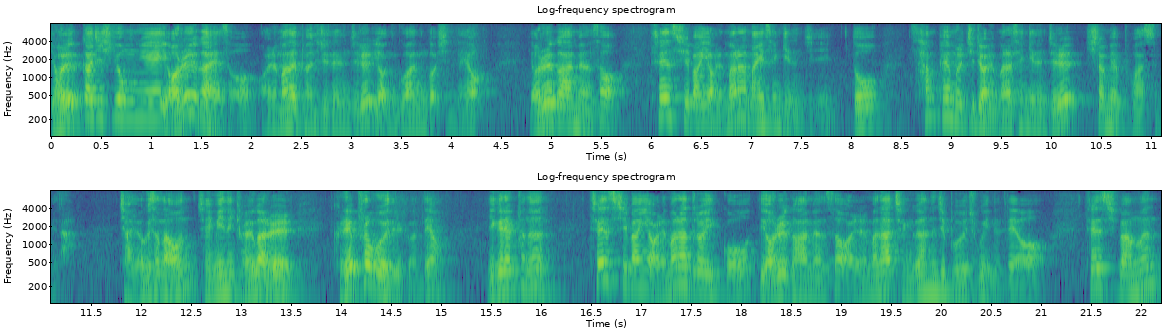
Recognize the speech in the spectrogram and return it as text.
10가지 식용유에 열을 가해서 얼마나 변질이 되는지를 연구하는 것인데요. 열을 가하면서 트랜스 지방이 얼마나 많이 생기는지 또 산패 물질이 얼마나 생기는지를 실험해 보았습니다. 자, 여기서 나온 재미있는 결과를 그래프로 보여드릴 건데요. 이 그래프는 트랜스 지방이 얼마나 들어있고 또 열을 가하면서 얼마나 증가하는지 보여주고 있는데요. 트랜스 지방은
